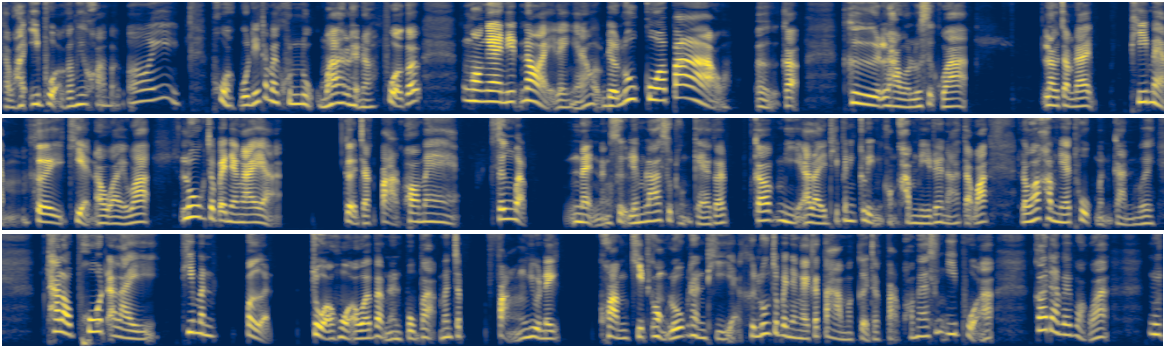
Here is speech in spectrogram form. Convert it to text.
แต่ว่าอีผัวก็มีความแบบเอ้ยผัวกูนี่ทำไมคุณหนูมากเลยนะผัวก็งองแงนิดหน่อยอะไรเงี้ยเดี๋ยวลูกกลัวเปล่าเออก็คือเรารู้สึกว่า เราจำได้พี่แหม่มเคยเขียนเอาไว้ว่า ลูกจะเป็นยังไงอะ เกิดจากปากพ่อแม่ ซึ่งแบบในหนังสือเล่มล่าสุดของแกก็ก็มีอะไรที่เป็นกลิ่นของคำนี้ด้วยนะ แต่ว่าเราว่าคำนี้ถูกเหมือนกันเว้ยถ้าเราพูดอะไรที่มันเปิด จั่วหัวเอาไว้แบบนั้นปุ๊บอะมันจะฝังอยู่ในความคิดของลูกทันทีอะคือลูกจะเป็นยังไงก็ตามมาเกิดจากปากพ่อแม่ซึ่งอีผัว ก็ดันไปบอกว่าหนู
